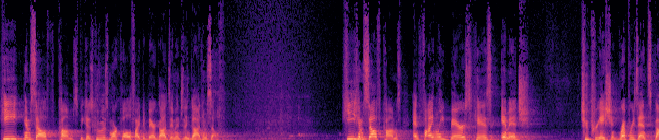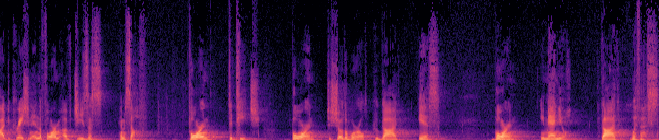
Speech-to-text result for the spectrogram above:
He himself comes because who is more qualified to bear God's image than God himself? He himself comes and finally bears his image to creation, represents God to creation in the form of Jesus himself. born to teach, born to show the world who God is, born Emmanuel, God with us.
